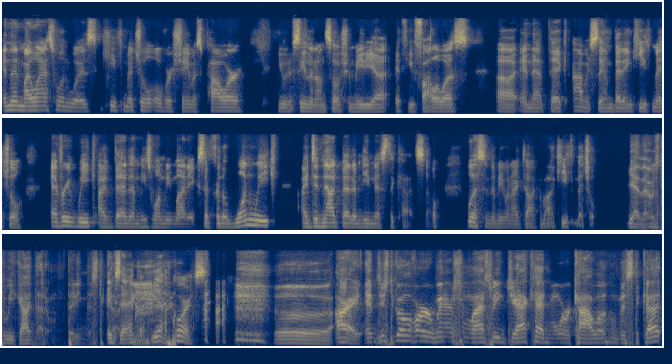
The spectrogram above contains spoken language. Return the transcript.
and then my last one was Keith Mitchell over Seamus Power. You would have seen that on social media if you follow us uh, in that pick. Obviously, I'm betting Keith Mitchell every week. I've bet him. He's won me money, except for the one week I did not bet him. He missed the cut. So listen to me when I talk about Keith Mitchell. Yeah, that was the week I bet him that he missed. The cut. Exactly. Yeah, of course. uh, all right, and just to go over our winners from last week, Jack had Morikawa who missed the cut,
